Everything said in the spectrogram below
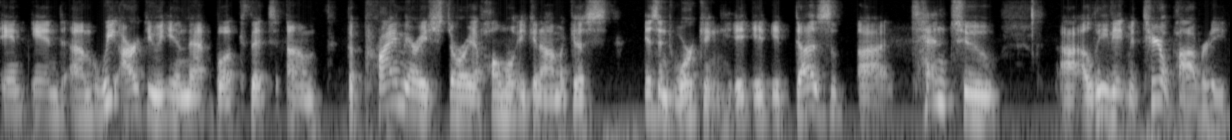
and and um, we argue in that book that um, the primary story of Homo economicus isn't working. It, it, it does uh, tend to uh, alleviate material poverty,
